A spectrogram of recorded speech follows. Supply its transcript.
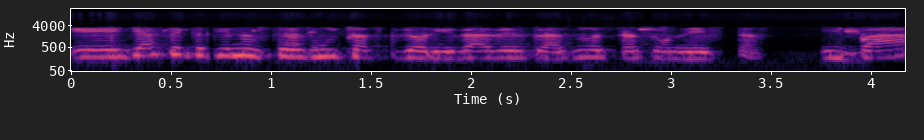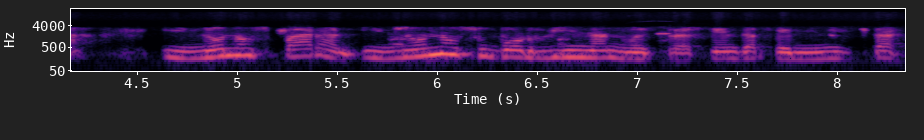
eh, ya sé que tienen ustedes muchas prioridades, las nuestras son estas, y va y no nos paran y no nos subordinan nuestra agenda feminista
